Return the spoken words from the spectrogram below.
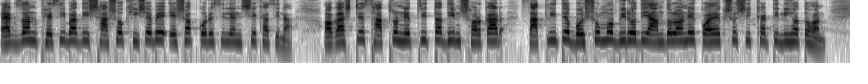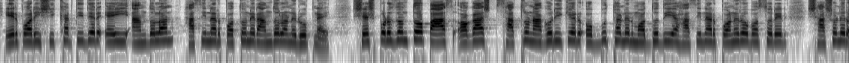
একজন ফেসিবাদী শাসক হিসেবে এসব করেছিলেন শেখ হাসিনা। অগাস্টে ছাত্র নেতৃত্বাধীন সরকার চাকরিতে বৈষম্য বিরোধী আন্দোলনে কয়েকশো শিক্ষার্থী নিহত হন। এরপরই শিক্ষার্থীদের এই আন্দোলন হাসিনার পতনের আন্দোলনে রূপ নেয়। শেষ পর্যন্ত পাঁচ অগাস্ট ছাত্র নাগরিকের অভ্যুত্থানের মধ্য দিয়ে হাসিনার পনেরো বছরের শাসনের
